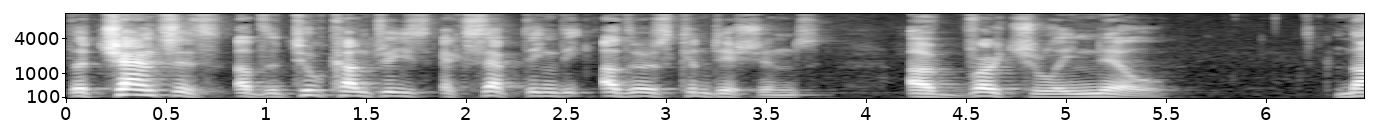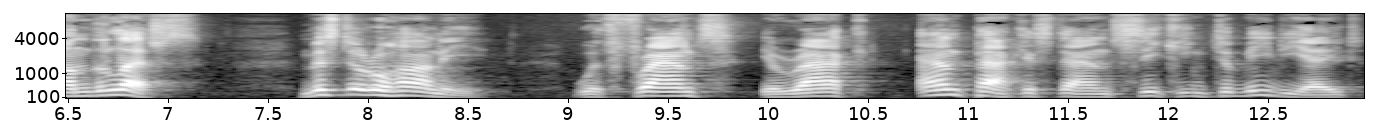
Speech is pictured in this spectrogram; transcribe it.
The chances of the two countries accepting the other's conditions are virtually nil. Nonetheless, Mr. Rouhani, with France, Iraq, and Pakistan seeking to mediate,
